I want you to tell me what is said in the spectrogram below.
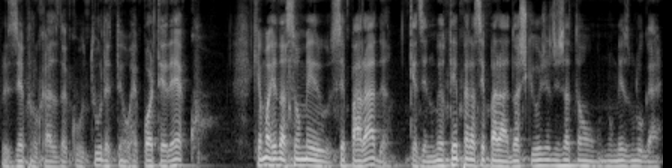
Por exemplo, no caso da cultura, tem o Repórter Eco, que é uma redação meio separada. Quer dizer, no meu tempo era separado, acho que hoje eles já estão no mesmo lugar.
